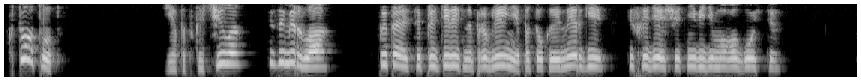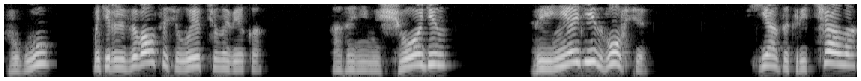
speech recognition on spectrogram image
Кто тут? Я подскочила и замерла, пытаясь определить направление потока энергии, исходящей от невидимого гостя. В углу материализовался силуэт человека, а за ним еще один, да и не один вовсе. Я закричала,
